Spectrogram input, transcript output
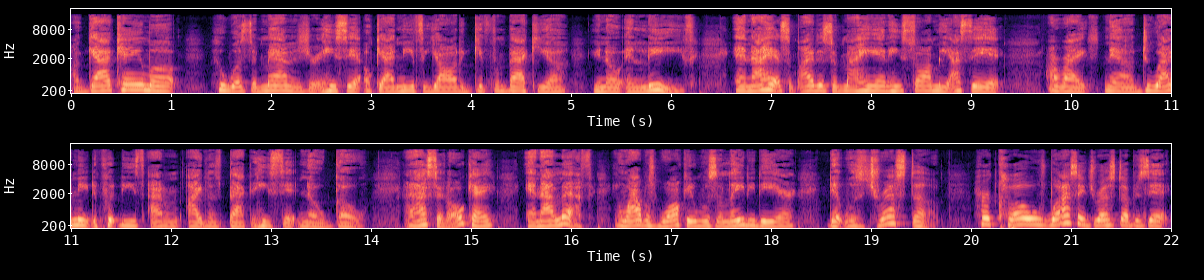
a guy came up who was the manager and he said, Okay, I need for y'all to get from back here, you know, and leave. And I had some items in my hand. He saw me. I said, all right, now do I need to put these item, items back? And he said, no, go. And I said, okay. And I left. And while I was walking, was a lady there that was dressed up. Her clothes, well, I say dressed up is that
